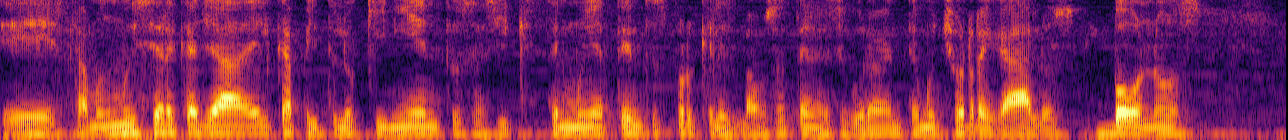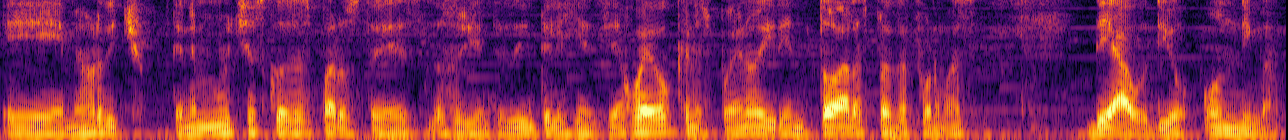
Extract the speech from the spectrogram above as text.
Eh, estamos muy cerca ya del capítulo 500, así que estén muy atentos porque les vamos a tener seguramente muchos regalos, bonos. Eh, mejor dicho, tenemos muchas cosas para ustedes, los oyentes de Inteligencia de Juego, que nos pueden oír en todas las plataformas de audio on demand.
